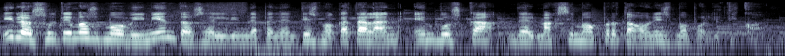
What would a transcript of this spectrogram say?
y los últimos movimientos del independentismo catalán en busca del máximo protagonismo político.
